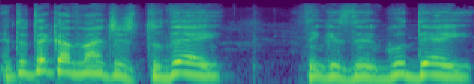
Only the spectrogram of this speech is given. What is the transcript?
and to take advantage today, I think it's a good day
